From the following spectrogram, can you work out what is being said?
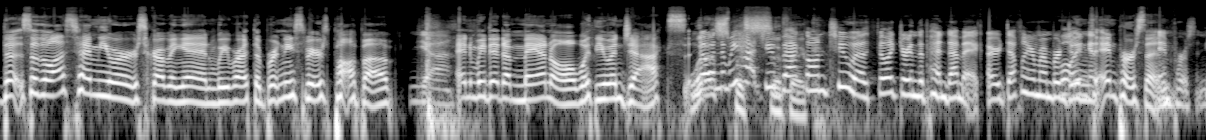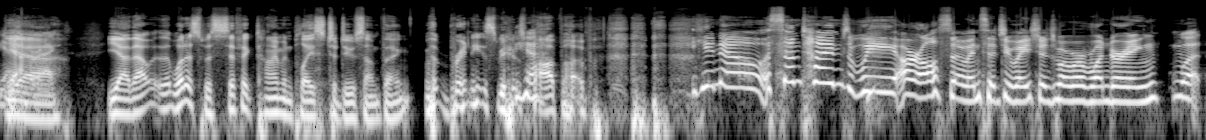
The, so the last time you were scrubbing in, we were at the Britney Spears pop up, Yeah. and we did a mantle with you and Jax. What no, and then we had you back on too. I feel like during the pandemic. I definitely remember Well, doing in, it in person. in person. Yeah. Yeah. Correct. Yeah, that what a specific time and place to do something. The Britney Spears Yeah. pop up. You know, sometimes we are also in situations where we're wondering, What?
